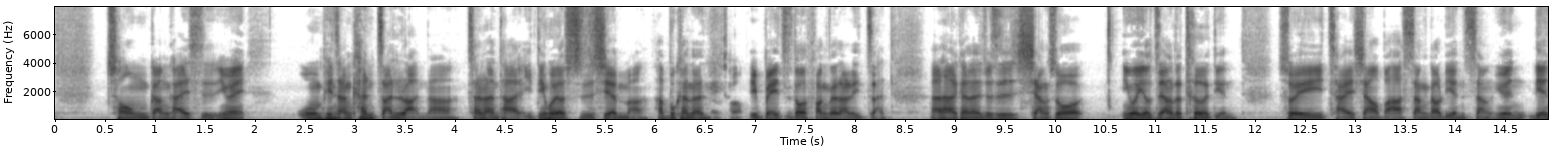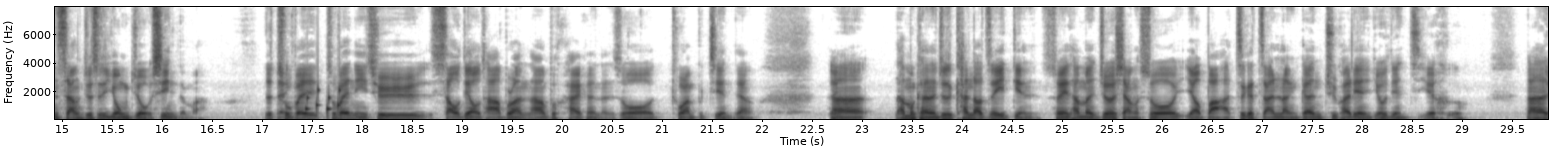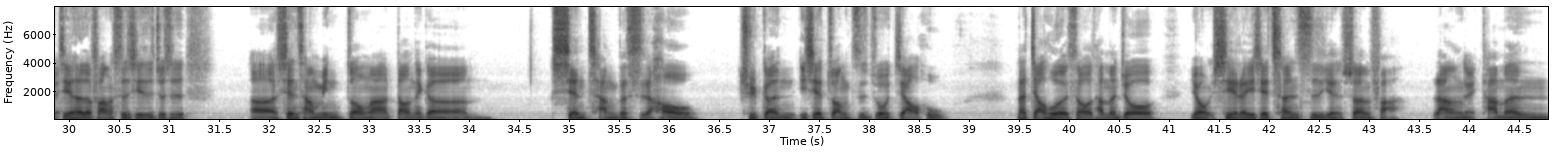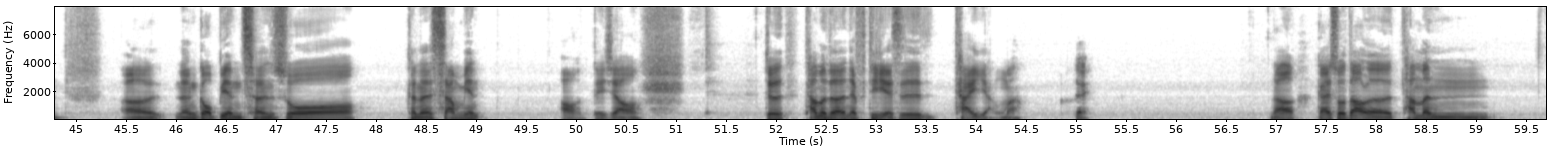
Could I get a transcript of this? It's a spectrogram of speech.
从刚开始，因为我们平常看展览啊，展览它一定会有时限嘛，它不可能一辈子都放在那里展。那他可能就是想说，因为有这样的特点，所以才想要把它上到链上，因为链上就是永久性的嘛。就除非除非你去烧掉它，不然它不太可能说突然不见这样。那他们可能就是看到这一点，所以他们就想说要把这个展览跟区块链有点结合。那它结合的方式其实就是，呃，现场民众啊，到那个现场的时候，去跟一些装置做交互。那交互的时候，他们就用写了一些程式演算法，让他们呃能够变成说，可能上面哦，等一下哦，就是他们的 NFT 也是太阳嘛。对。然后刚才说到了他们。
